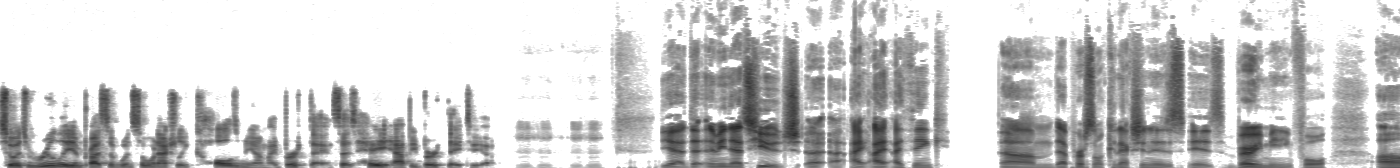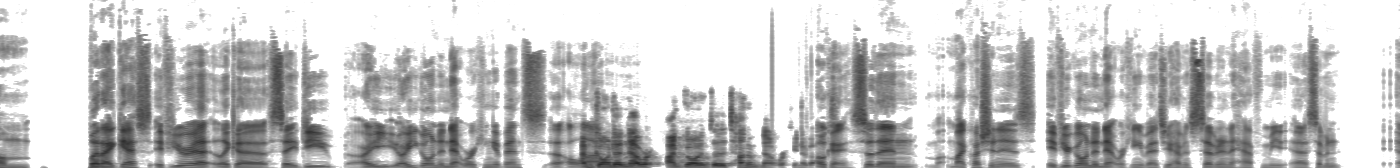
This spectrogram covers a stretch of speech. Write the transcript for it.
So it's really impressive when someone actually calls me on my birthday and says, "Hey, happy birthday to you." Mm-hmm, mm-hmm. Yeah, that, I mean that's huge. Uh, I, I I think um, that personal connection is is very meaningful. Um, but I guess if you're at like a say, do you are you are you going to networking events uh, a lot? I'm going to network. I'm going to a ton of networking events. Okay, so then my question is, if you're going to networking events, you're having seven and a half meet uh, seven uh,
